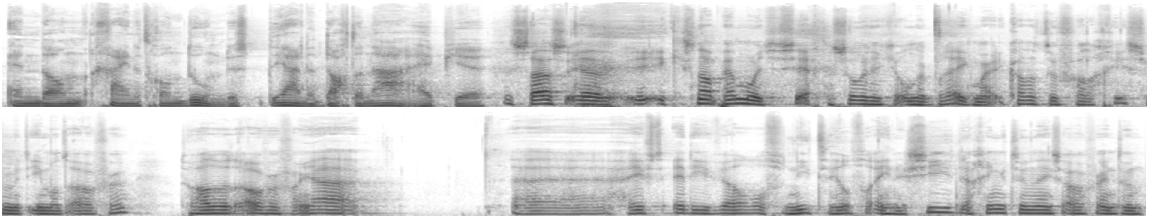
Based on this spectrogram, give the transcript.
En dan ga je het gewoon doen. Dus ja, de dag daarna heb je... Dus ik snap helemaal wat je zegt en sorry dat je onderbreek, maar ik had het toevallig gisteren met iemand over. Toen hadden we het over van ja, eh, heeft Eddie wel of niet heel veel energie? Daar ging het toen ineens over en toen,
